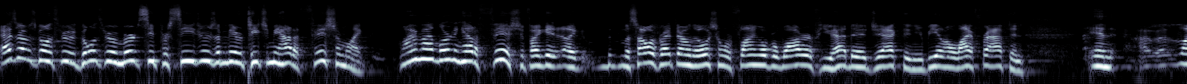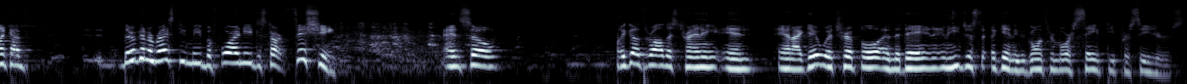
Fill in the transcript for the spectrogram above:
as I was going through going through emergency procedures, I mean, they were teaching me how to fish. I'm like, why am I learning how to fish if I get like the Masai was right there on the ocean, we're flying over water. If you had to eject and you're being on a life raft and and I, like I've they're to rescue me before I need to start fishing. and so we go through all this training, and, and I get with Triple and the day, and, and he just, again, he's going through more safety procedures.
